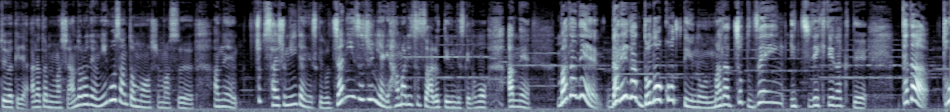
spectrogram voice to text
というわけで、改めまして、アンドロデオ2号さんと申します。あのね、ちょっと最初に言いたいんですけど、ジャニーズジュニアにハマりつつあるって言うんですけども、あのね、まだね、誰がどの子っていうのをまだちょっと全員一致できてなくて、ただ、と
